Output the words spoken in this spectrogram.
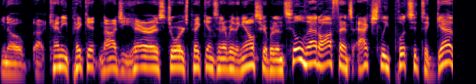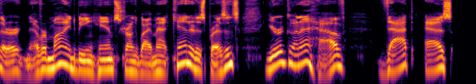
you know, uh, Kenny Pickett, Najee Harris, George Pickens, and everything else here. But until that offense actually puts it together, never mind being hamstrung by Matt Canada's presence, you're going to have that as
